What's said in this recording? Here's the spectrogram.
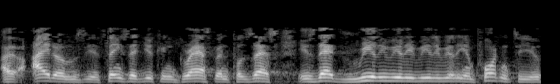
uh, items, you know, things that you can grasp and possess, is that really, really, really, really important to you?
